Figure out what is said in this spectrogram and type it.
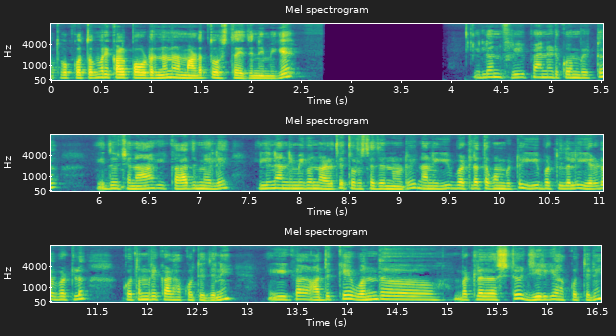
ಅಥವಾ ಕೊತ್ತಂಬರಿ ಕಾಳು ಪೌಡ್ರನ್ನ ನಾನು ಮಾಡೋದು ತೋರಿಸ್ತಾ ಇದ್ದೀನಿ ನಿಮಗೆ. ಇಲ್ಲೊಂದು ಫ್ರೀ ಪ್ಯಾನ್ ಇಟ್ಕೊಂಡ್ಬಿಟ್ಟು ಇದು ಚೆನ್ನಾಗಿ ಕಾದ ಮೇಲೆ ಇಲ್ಲಿ ನಾನು ನಿಮಗೊಂದು ಅಳತೆ ತೋರಿಸ್ತಾ ನೋಡಿರಿ. ನಾನು ಈ ಬಟ್ಲ ತೊಗೊಂಡ್ಬಿಟ್ಟು ಈ ಬಟ್ಲದಲ್ಲಿ ಎರಡು ಬಟ್ಲು ಕೊತ್ತಂಬರಿ ಕಾಳು ಹಾಕೋತಿದ್ದೀನಿ ಈಗ ಅದಕ್ಕೆ ಒಂದು ಬಟ್ಲದಷ್ಟು ಜೀರಿಗೆ ಹಾಕೋತೀನಿ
